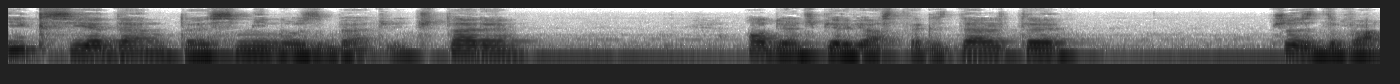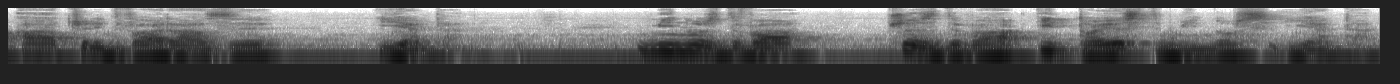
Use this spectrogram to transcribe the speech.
x1 to jest minus b, czyli 4, odjąć pierwiastek z delty przez 2a, czyli 2 razy 1. Minus 2 przez 2 i to jest minus 1.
